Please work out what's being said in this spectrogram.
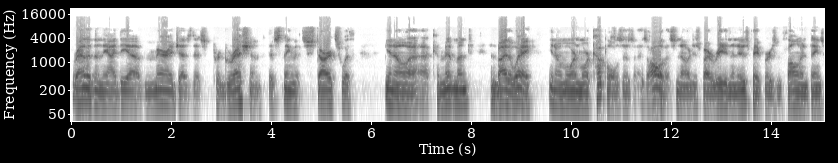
rather than the idea of marriage as this progression, this thing that starts with, you know, a, a commitment. And by the way, you know, more and more couples, as as all of us know, just by reading the newspapers and following things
